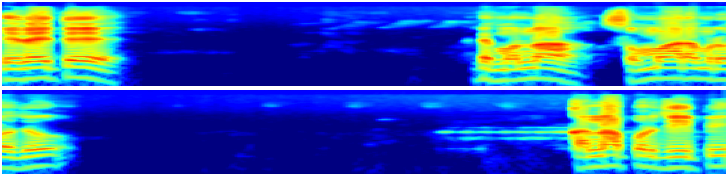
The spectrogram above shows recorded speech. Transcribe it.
ఏదైతే అంటే మొన్న సోమవారం రోజు కన్నాపూర్ జీపీ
